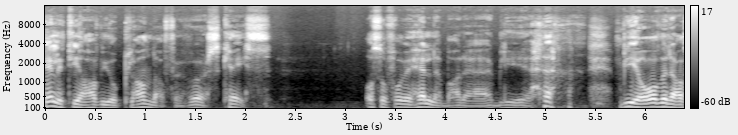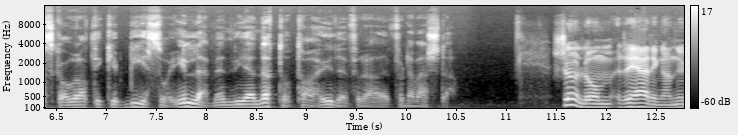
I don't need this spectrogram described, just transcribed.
Hele tida har vi jo planlagt for worst case. Og så får vi heller bare bli, bli overraska over at det ikke blir så ille, men vi er nødt til å ta høyde for, for det verste. Selv om regjeringa nå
